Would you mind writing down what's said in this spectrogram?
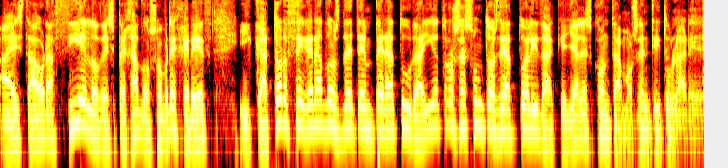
a esta hora cielo despejado sobre Jerez y 14 grados de temperatura y otros asuntos de actualidad que ya les contamos en titulares.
